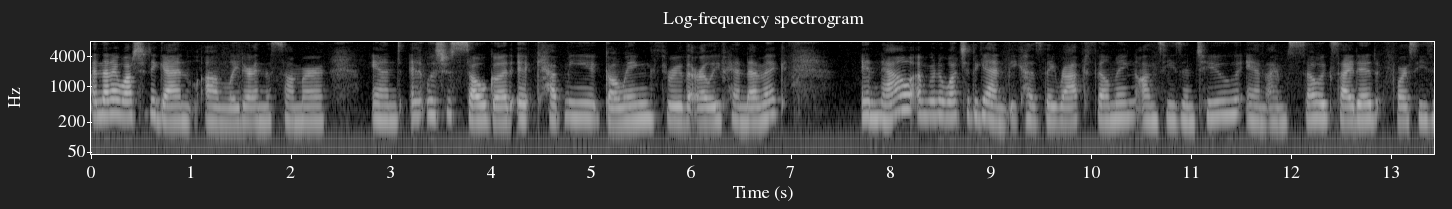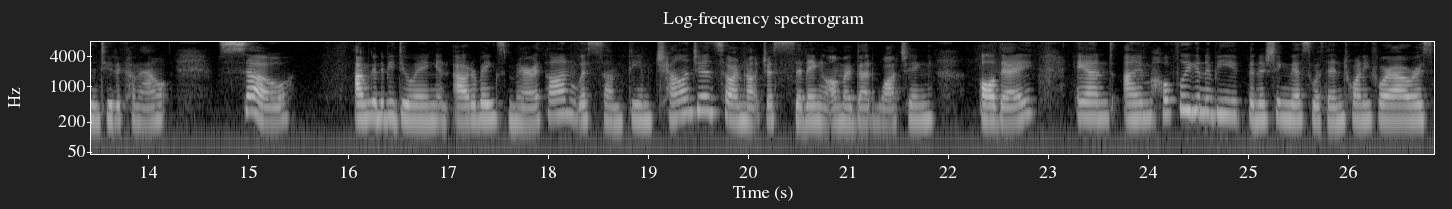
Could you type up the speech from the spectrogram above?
and then I watched it again um, later in the summer and it was just so good. It kept me going through the early pandemic and now I'm going to watch it again because they wrapped filming on season 2 and I'm so excited for season 2 to come out. So I'm going to be doing an Outer Banks marathon with some themed challenges so I'm not just sitting on my bed watching all day and I'm hopefully going to be finishing this within 24 hours.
